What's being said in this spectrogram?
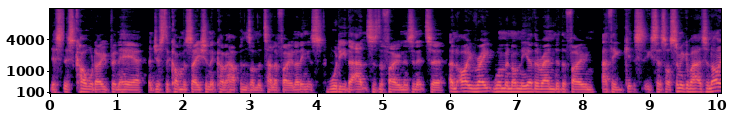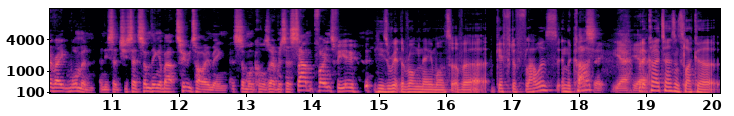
this this cold open here and just the conversation that kind of happens on the telephone. I think it's Woody that answers the phone, isn't it? To an irate woman on the other end of the phone. I think it's he says oh, something about it's an irate woman, and he said she said something about two timing. Someone calls over and says, "Sam, phone's for you." He's written the wrong name on sort of a gift of flowers in the card. Yeah, yeah. But it kind of turns into like a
